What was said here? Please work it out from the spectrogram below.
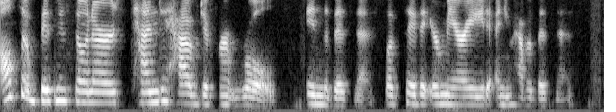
also, business owners tend to have different roles in the business. Let's say that you're married and you have a business.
